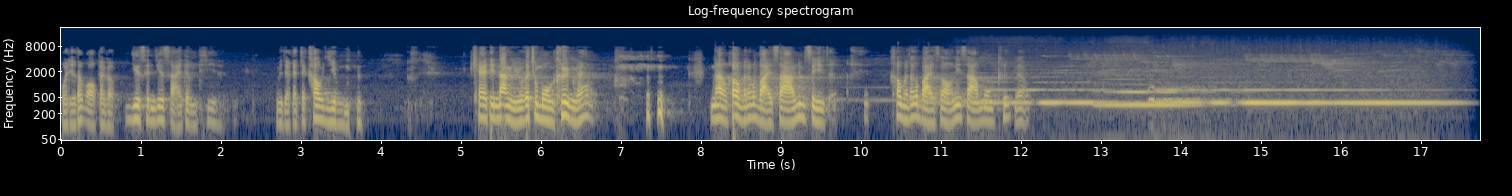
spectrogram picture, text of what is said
เดี๋ยวต้องออกไปแบบยืดเส้นยืดสายเต็มที่ มันจะก็จะเข้ายิม แค่ที่นั่งอยู่ก็ชั่วโมงครึ่งแล้ว นั่งเข้ามาตั้งบ่ายสามนี่สี่เข้ามาตั้งบ่ายสองนี่สามโมงครึ่งแล้ว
